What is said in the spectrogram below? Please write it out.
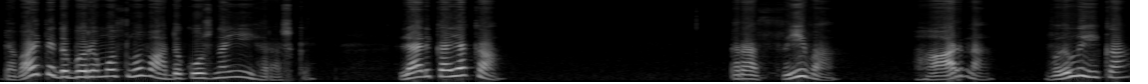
Давайте доберемо слова до кожної іграшки. Лялька яка? Красива, гарна, велика.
